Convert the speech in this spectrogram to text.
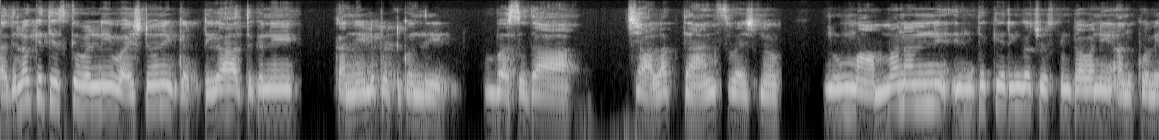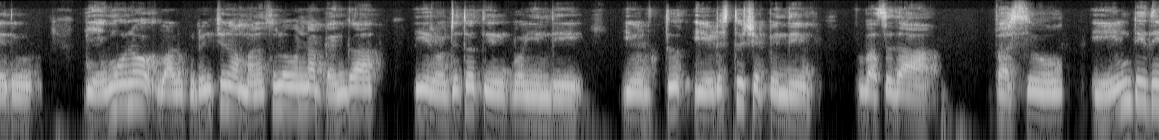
గదిలోకి తీసుకువెళ్ళి వైష్ణవుని గట్టిగా హత్తుకుని కన్నీళ్ళు పెట్టుకుంది వసుధ. చాలా థ్యాంక్స్ వైష్ణవ్. నువ్వు మా అమ్మ నన్ను ఇంత కేరింగ్గా చూసుకుంటావని అనుకోలేదు. ఏమోనో వాళ్ళ గురించి నా మనసులో ఉన్న బెంగ ఈ రోజుతో తీరిపోయింది. ఏడుస్తూ ఏడుస్తూ చెప్పింది వసుధ బస్సు ఏంటిది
